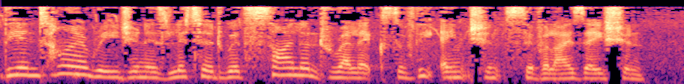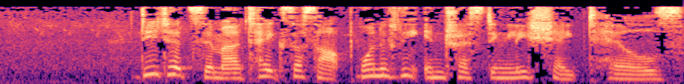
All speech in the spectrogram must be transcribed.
The entire region is littered with silent relics of the ancient civilization. Dieter Zimmer takes us up one of the interestingly shaped hills.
